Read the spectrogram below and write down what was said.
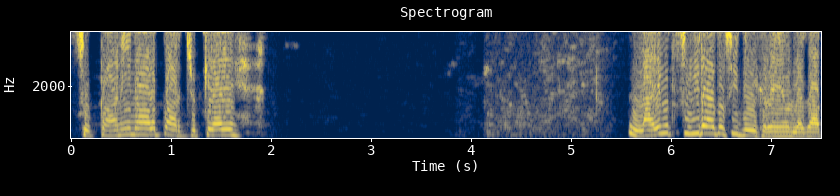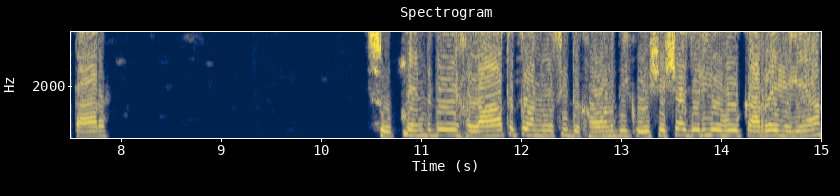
ਸੋ ਪਾਣੀ ਨਾਲ ਭਰ ਚੁੱਕਿਆ ਏ। ਲਾਈਵ ਤਸਵੀਰਾਂ ਤੁਸੀਂ ਦੇਖ ਰਹੇ ਹੋ ਲਗਾਤਾਰ। ਸੋ ਪਿੰਡ ਦੇ ਹਾਲਾਤ ਤੁਹਾਨੂੰ ਅਸੀਂ ਦਿਖਾਉਣ ਦੀ ਕੋਸ਼ਿਸ਼ ਆ ਜਿਹੜੀ ਉਹ ਕਰ ਰਹੇ ਹੈਗੇ ਆ।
